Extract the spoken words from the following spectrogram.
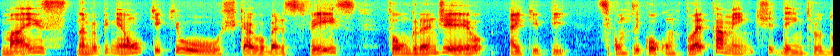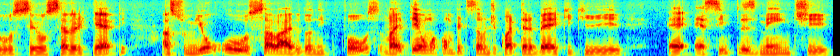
mas na minha opinião o que, que o Chicago Bears fez foi um grande erro. A equipe se complicou completamente dentro do seu salary cap assumiu o salário do Nick Foles, vai ter uma competição de quarterback que é, é simplesmente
